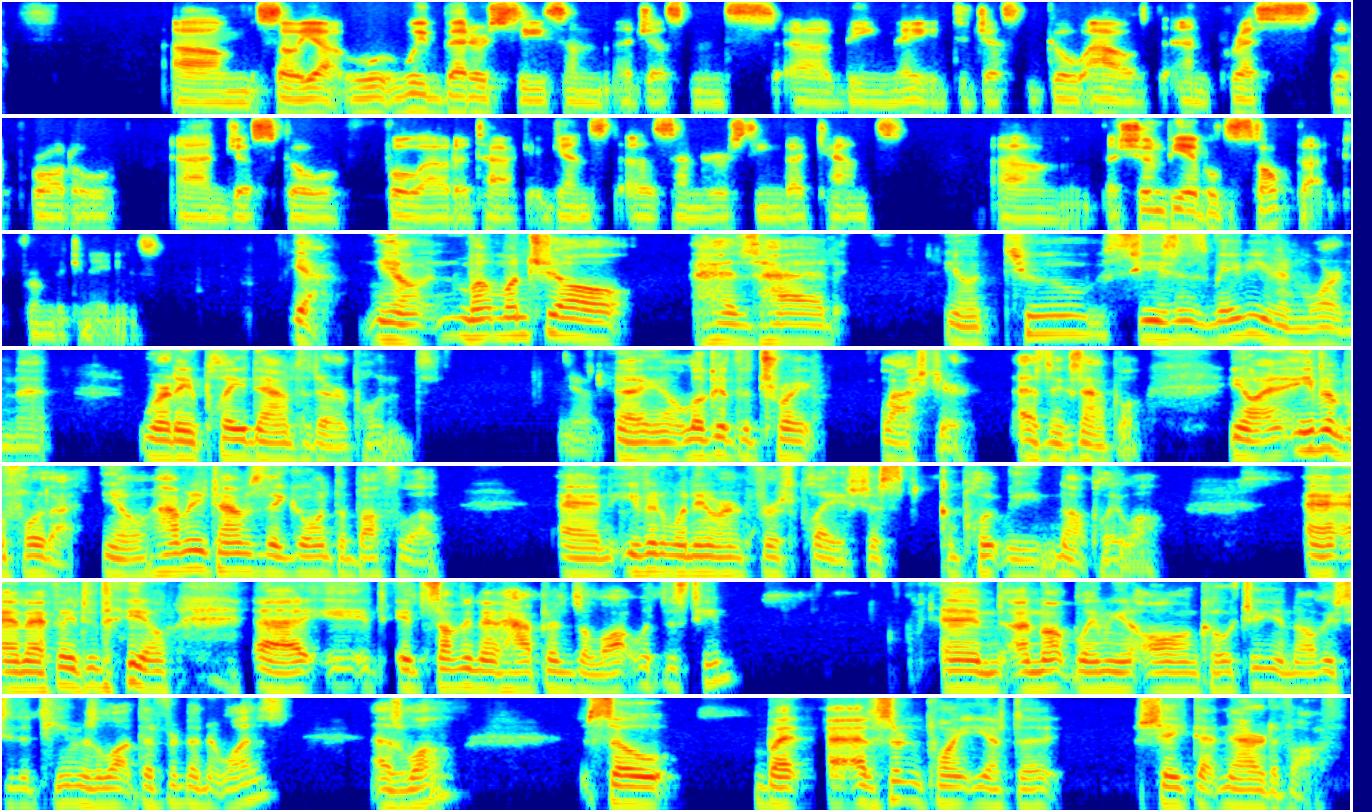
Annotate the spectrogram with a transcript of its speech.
um, so yeah we better see some adjustments uh, being made to just go out and press the throttle and just go full out attack against a senators team that can't um, that shouldn't be able to stop that from the Canadiens. Yeah, you know, Mon- Montreal has had you know two seasons, maybe even more than that, where they play down to their opponents. Yeah. uh, you know, look at Detroit last year as an example. You know, and even before that, you know, how many times they go into Buffalo, and even when they were in first place, just completely not play well. And, and I think that you know, uh, it, it's something that happens a lot with this team. And I'm not blaming it all on coaching, and obviously the team is a lot different than it was as well. So, but at a certain point, you have to shake that narrative off,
